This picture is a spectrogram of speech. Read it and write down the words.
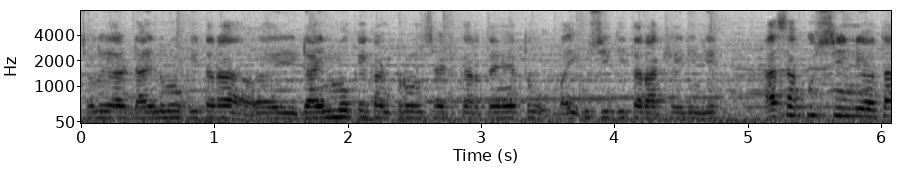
चलो यार डायनमो की तरह डायनमो के कंट्रोल सेट करते हैं तो भाई उसी की तरह खेलेंगे। ऐसा कुछ सीन नहीं होता,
